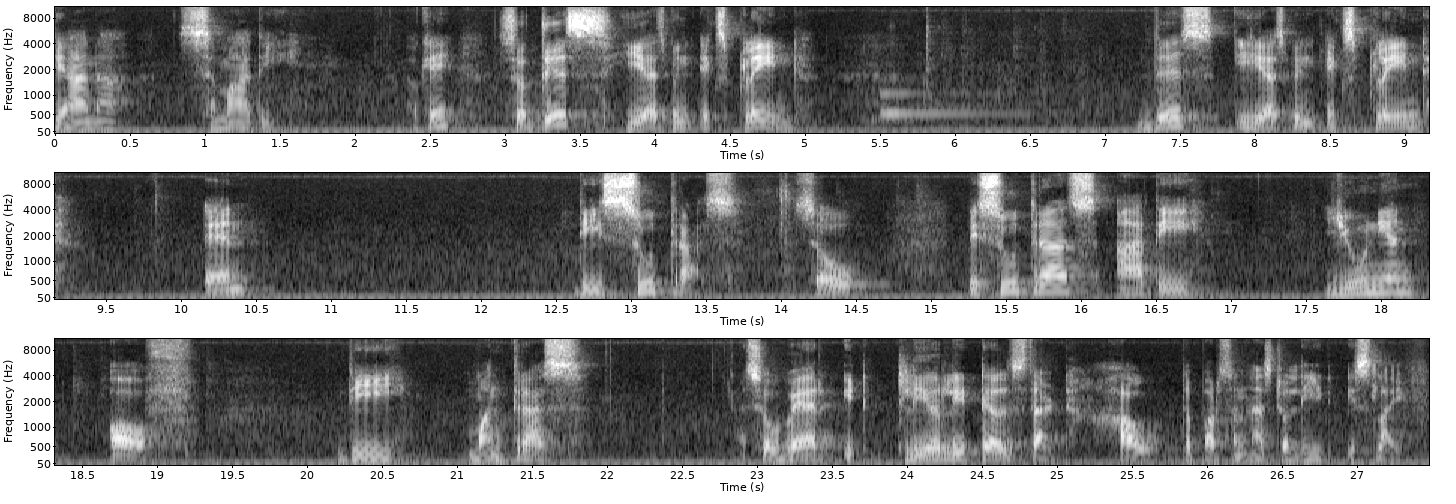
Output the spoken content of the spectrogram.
dhyana samadhi. Okay? So this he has been explained. This he has been explained in the sutras. So the sutras are the union of the mantras. So where it clearly tells that how the person has to lead his life.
